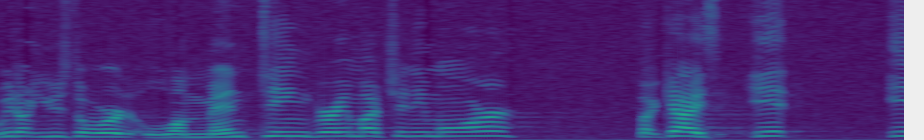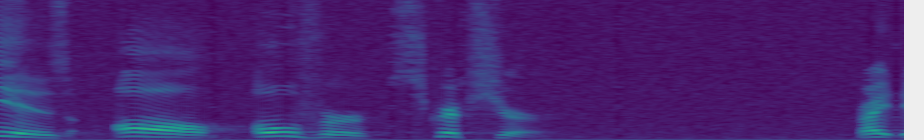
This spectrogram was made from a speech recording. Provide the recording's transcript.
We don't use the word lamenting very much anymore. But, guys, it is all over Scripture. Right?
